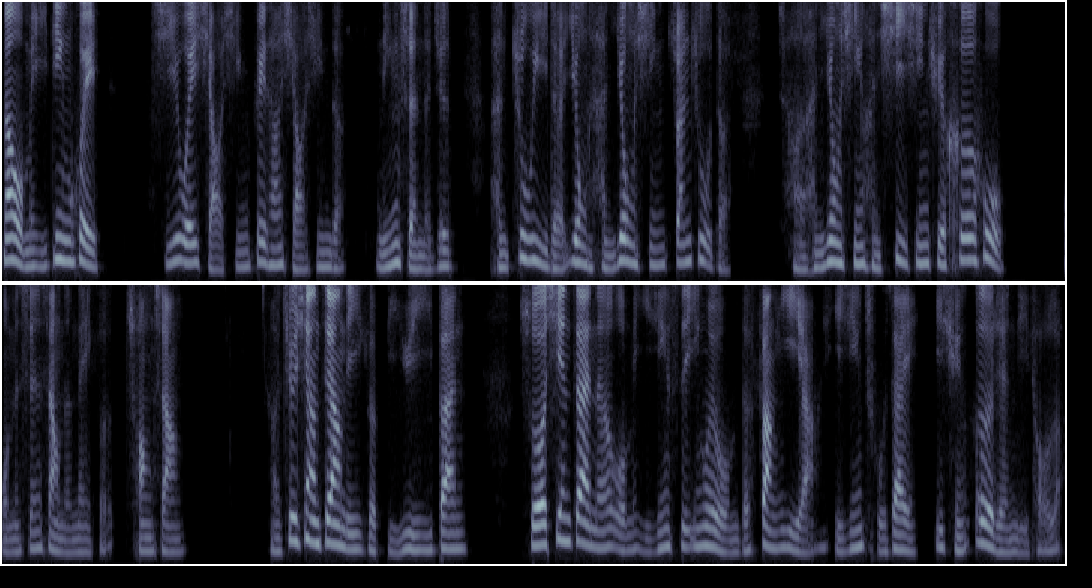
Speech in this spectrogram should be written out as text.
那我们一定会极为小心，非常小心的凝神的，就是很注意的，用很用心、专注的啊，很用心、很细心去呵护我们身上的那个创伤。啊，就像这样的一个比喻一般，说现在呢，我们已经是因为我们的放逸啊，已经处在一群恶人里头了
